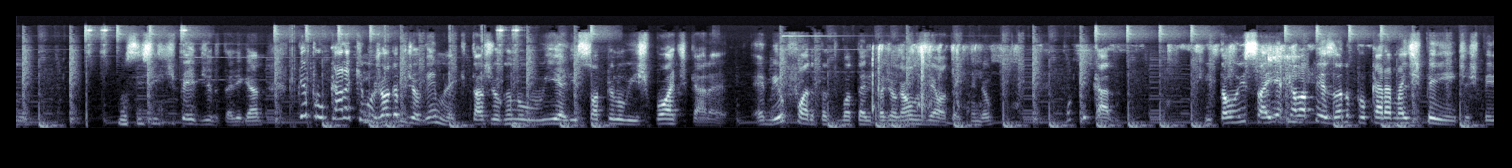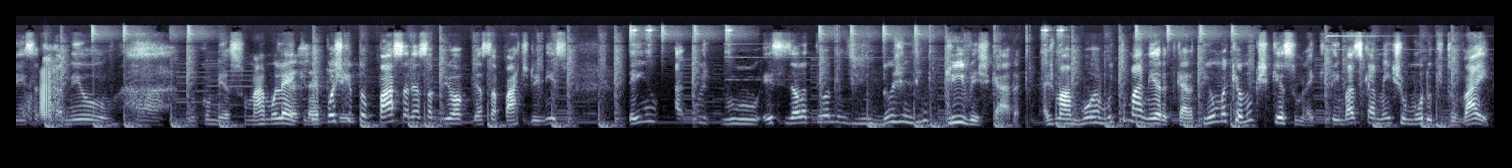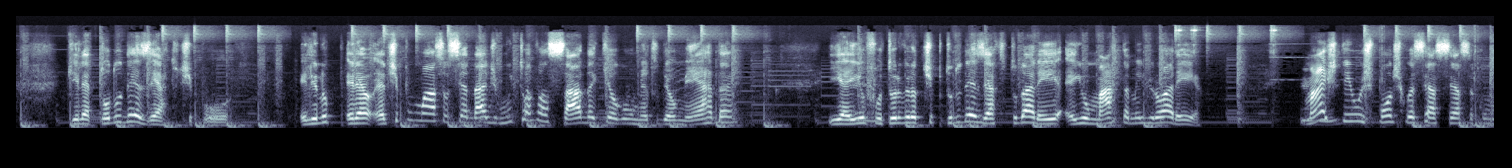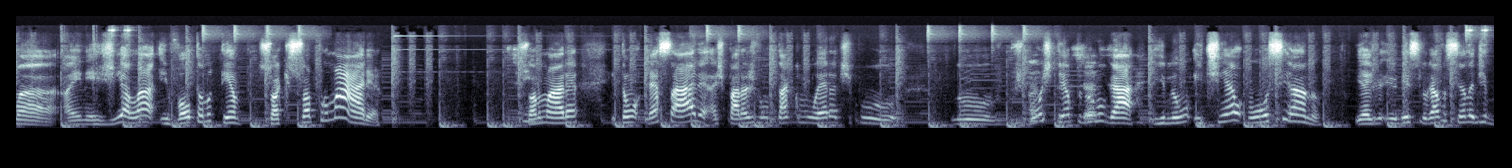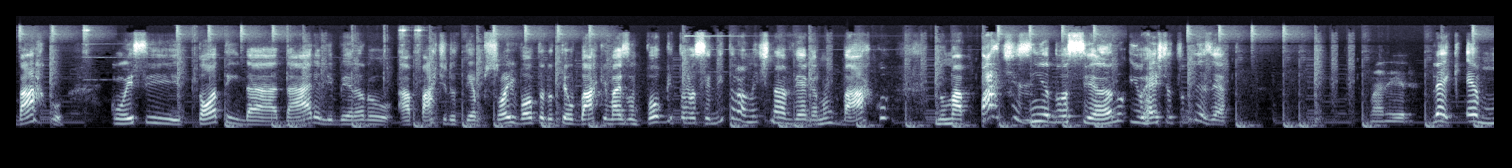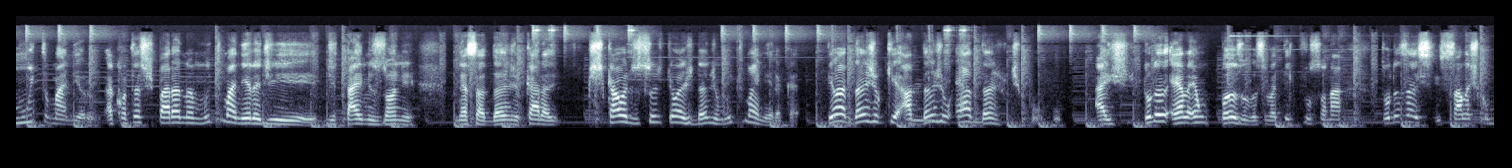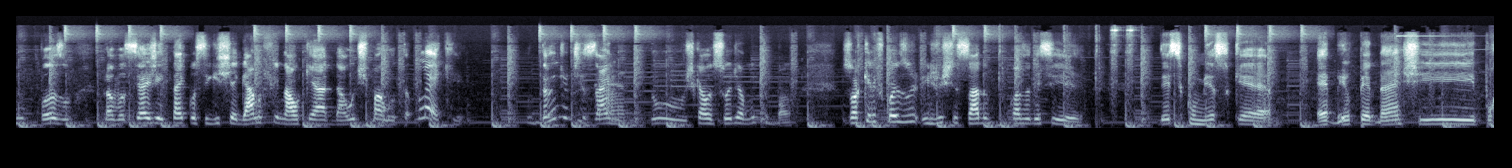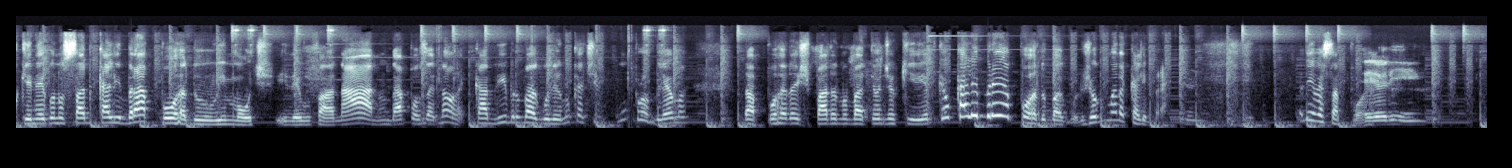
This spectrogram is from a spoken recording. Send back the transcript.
não se sente perdido, tá ligado? Porque pra um cara que não joga videogame, né, que tá jogando Wii ali só pelo Wii Sport, cara, é meio foda pra tu botar ele pra jogar um Zelda, entendeu? Complicado. Então isso aí acaba pesando pro cara mais experiente. A experiência fica meio ah, no começo. Mas, moleque, é depois que tu passa dessa pior, dessa parte do início, tem o, o, esse Zelda tem umas indústrias incríveis, cara. As mamorras muito maneiras, cara. Tem uma que eu nunca esqueço, moleque. Tem basicamente o mundo que tu vai, que ele é todo deserto, tipo. Ele, não, ele é, é, tipo uma sociedade muito avançada que em algum momento deu merda. E aí o futuro virou tipo tudo deserto, tudo areia. E o mar também virou areia. Mas tem uns pontos que você acessa com uma, a energia lá e volta no tempo. Só que só por uma área. Sim. Só numa área. Então, nessa área, as paradas vão estar como era, tipo, no- nos bons tempos do lugar. E, não, e tinha o oceano. E, e nesse lugar você anda de barco com esse totem da, da área liberando a parte do tempo só em volta do teu barco e mais um pouco. Então você literalmente navega num barco, numa partezinha do oceano e o resto é tudo deserto. Maneiro. Moleque, é muito maneiro. Acontece paradas muito maneira de, de time zone nessa dungeon. Cara, Skyward Sword tem umas dungeons muito maneiras, cara. Tem uma dungeon que a dungeon é a dungeon, tipo, as, toda ela é um puzzle, você vai ter que funcionar todas as salas como um puzzle pra você ajeitar e conseguir chegar no final, que é a da última luta. Moleque, o dungeon design do Skyward Sword é muito bom. Só que ele ficou inju- injustiçado por causa desse desse começo que é é meio pedante e- porque nego não sabe calibrar a porra do emote. E nego fala, ah, não dá pra usar. Não, calibra o bagulho. Eu nunca tive um problema da porra da espada não bater onde eu queria, porque eu calibrei a porra do bagulho. O jogo manda calibrar. Calibra essa porra. Teoria.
